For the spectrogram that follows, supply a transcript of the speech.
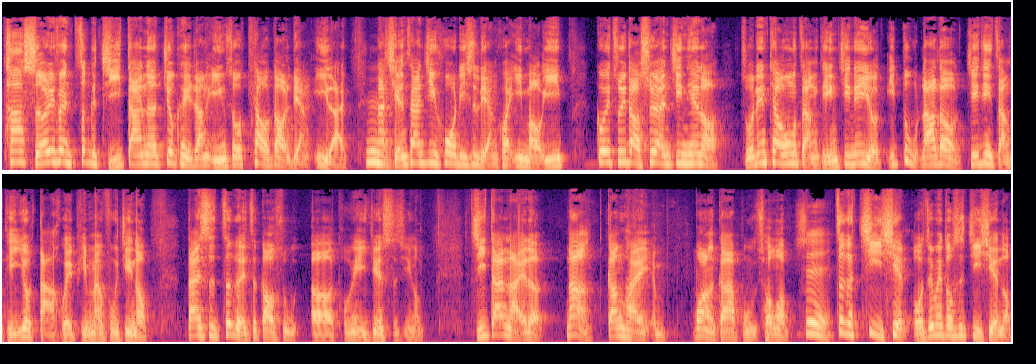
它十二月份这个急单呢就可以让营收跳到两亿来。嗯。那前三季获利是两块一毛一。各位注意到，虽然今天哦，昨天跳空涨停，今天有一度拉到接近涨停，又打回平盘附近哦，但是这个也是告诉呃，同样一件事情哦，急单来了。那刚才忘了跟他补充哦，是这个季线，我这边都是季线哦，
